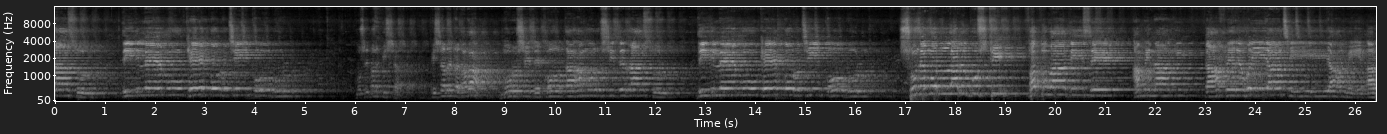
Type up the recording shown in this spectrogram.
রাসূল দিলে মুখে করছি কবুল। মুর্শিদ মানে বিশ্বাস। বিশ্বাসের কয়, বাবা খোদা মুর্শিদ রাসূল দিলে মুখে করছি কবুল। শুনে মোল্লার গোষ্ঠী ফতোয়া দিছে আমি নাকি কাফের হইয়াছি আমি আর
